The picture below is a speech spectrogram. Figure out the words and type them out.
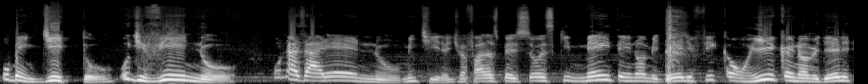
o bendito, o divino, o nazareno. Mentira, a gente vai falar das pessoas que mentem em nome dele, ficam ricas em nome dele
